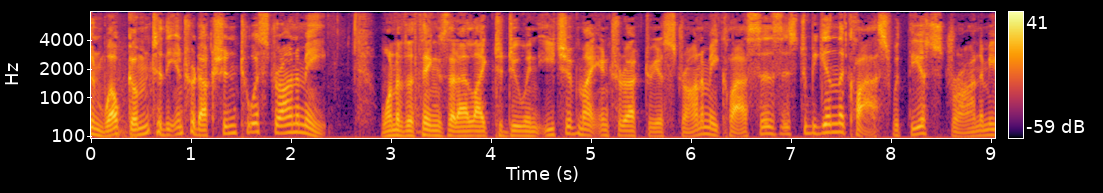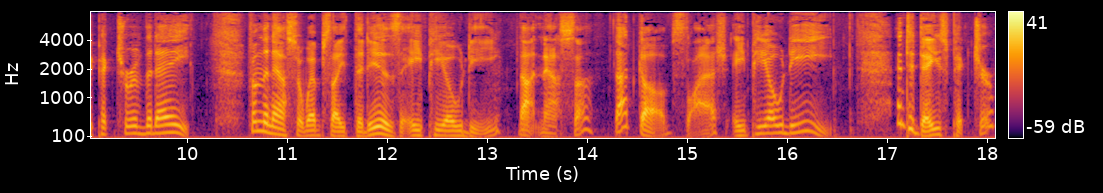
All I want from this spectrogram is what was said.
and welcome to the introduction to astronomy. One of the things that I like to do in each of my introductory astronomy classes is to begin the class with the astronomy picture of the day from the NASA website that is apod.nasa.gov apod. And today's picture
